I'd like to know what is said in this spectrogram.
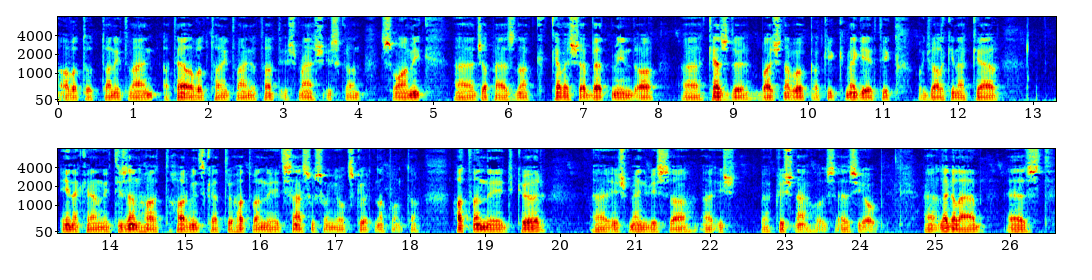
avatott tanítvány, a te avatott tanítványotat és más iskan szvamik dzsapáznak kevesebbet, mint a kezdő bajsnavok, akik megértik, hogy valakinek kell énekelni 16, 32, 64, 128 kört naponta. 64 kör, és menj vissza is Krishnához, ez jobb. Legalább ezt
